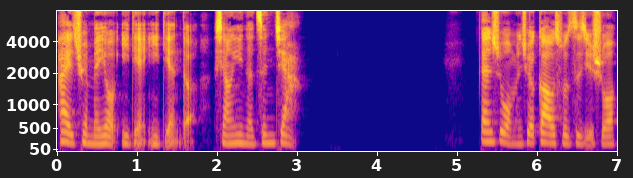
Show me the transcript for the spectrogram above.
爱却没有一点一点的相应的增加，但是我们却告诉自己说：“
